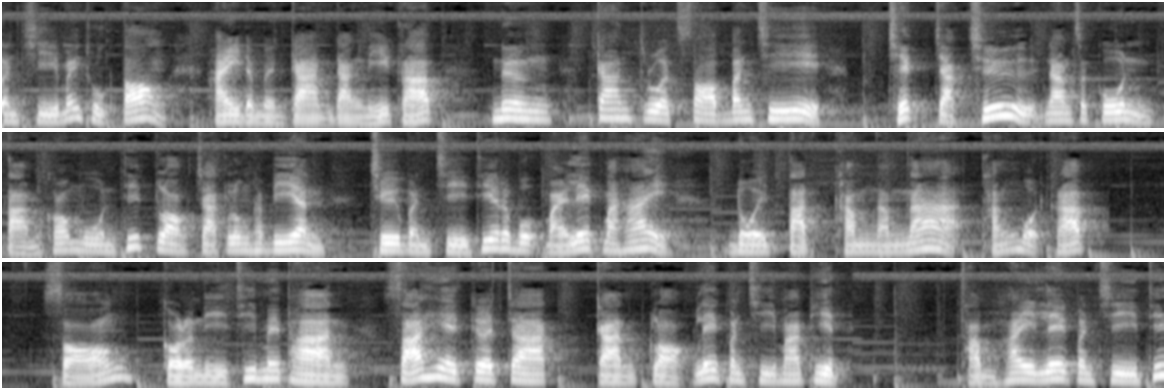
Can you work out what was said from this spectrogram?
บัญชีไม่ถูกต้องให้ดำเนินการดังนี้ครับ 1. การตรวจสอบบัญชี เช็คจากชื่อนามสกุลตามข้อมูลที่กรอกจากลงทะเบียน ชื่อบัญชีที่ระบุหมายเลขมาให้ โดยตัดคำนำหน้าทั้งหมดครับ 2. กรณีที่ไม่ผ่าน สาเหตุเกิดจากการกรอกเลขบัญชีมาผิดทำให้เลขบัญชีที่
